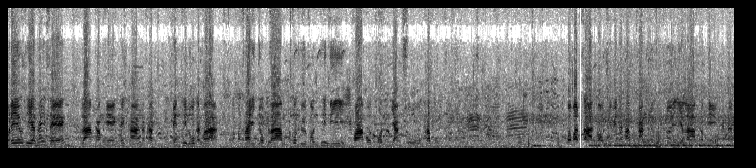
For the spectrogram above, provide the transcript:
เปลวเทียนให้แสงรามคำแหงให้ทางนะครับ เป็นที่รู้กันว่า ใครจบรามก็คือคนที่มีความอดทนอย่างสูงครับผมประวัติศาสตร์ของชีวิตนะครับ ครั้งหนึ่งเคยเรียนรามคำแหงนะครับ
